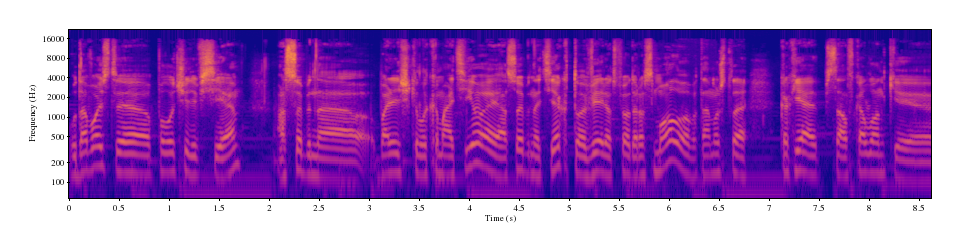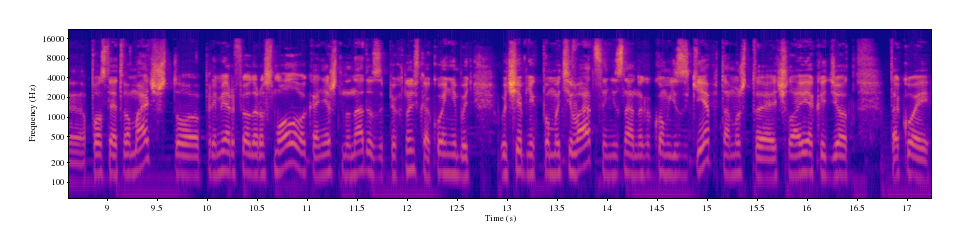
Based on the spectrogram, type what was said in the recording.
Удовольствие получили все, особенно болельщики Локомотива, и особенно те, кто верят в Федора Смолова, потому что, как я писал в колонке э, после этого матча, что пример Федора Смолова, конечно, надо запихнуть в какой-нибудь учебник по мотивации, не знаю на каком языке, потому что человек идет такой,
